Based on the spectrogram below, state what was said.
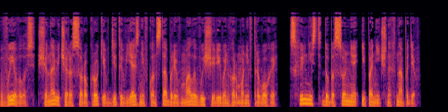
Виявилось, що навіть через 40 років діти в'язнів концтаборів мали вищий рівень гормонів тривоги, схильність до безсоння і панічних нападів.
